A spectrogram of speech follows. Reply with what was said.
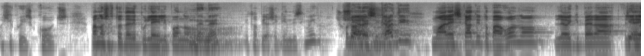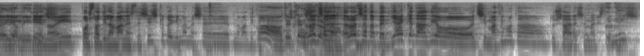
Όχι quiz, coach. Πάνω σε αυτό δηλαδή που λέει λοιπόν ο, Ναι, ναι. ο ηθοποιός εκείνη τη στιγμή. Σου αρέσει σχολιάζουμε. κάτι, Μου αρέσει κάτι, το παγώνω, λέω εκεί πέρα. Τι λέει- εννοεί ο λέει- τι ποιητής; εννοεί, πώς το αντιλαμβάνεστε εσείς και το γυρνάμε σε πνευματικό. Α, το έχει κάνει σύντρομα. Ρώτησα, ρώτησα τα παιδιά και τα δύο έτσι, μαθήματα τους άρεσε μέχρι στιγμής.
